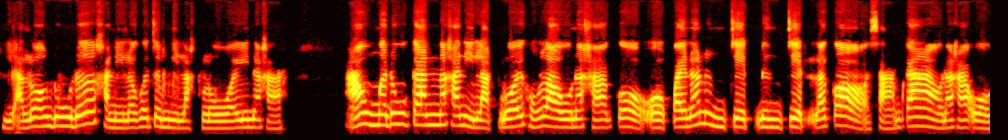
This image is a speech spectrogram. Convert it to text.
ทีอะลองดูเด้อค่ะนี่เราก็จะมีหลักร้อยนะคะ เอามาดูกันนะคะนี่หลักร้อยของเรานะคะ ก็ออกไปนะหนึ่งเจ็ดหนึ่งเจ็ดแล้วก็สามเก้านะคะ ออก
